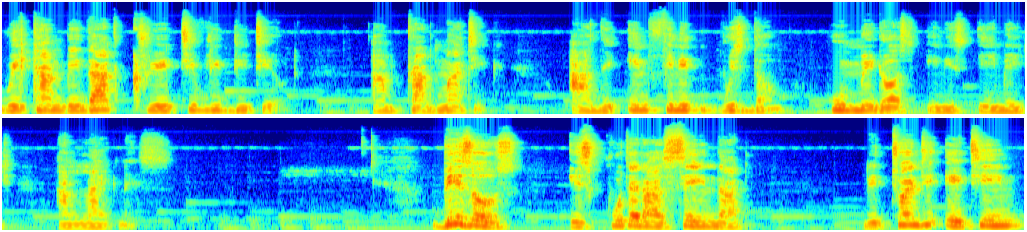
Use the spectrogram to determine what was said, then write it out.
We can be that creatively detailed and pragmatic as the infinite wisdom who made us in his image and likeness. Bezos is quoted as saying that the 2018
